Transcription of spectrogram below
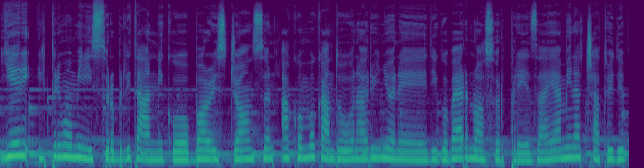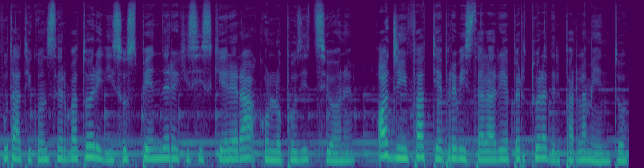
Ieri il primo ministro britannico Boris Johnson ha convocato una riunione di governo a sorpresa e ha minacciato i deputati conservatori di sospendere chi si schiererà con l'opposizione. Oggi infatti è prevista la riapertura del Parlamento.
